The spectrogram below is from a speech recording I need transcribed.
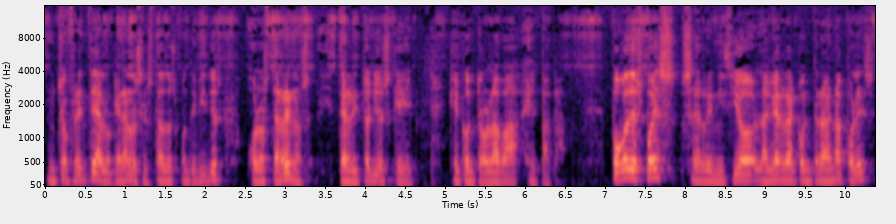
mucho frente a lo que eran los estados pontificios o los terrenos, territorios que, que controlaba el Papa. Poco después se reinició la guerra contra Nápoles,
